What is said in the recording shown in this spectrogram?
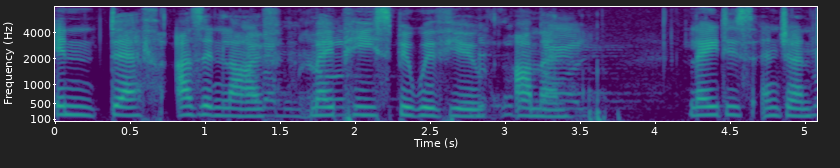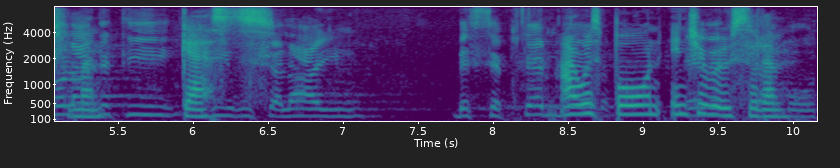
in death as in life. May peace be with you. Amen. Ladies and gentlemen, guests, I was born in Jerusalem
